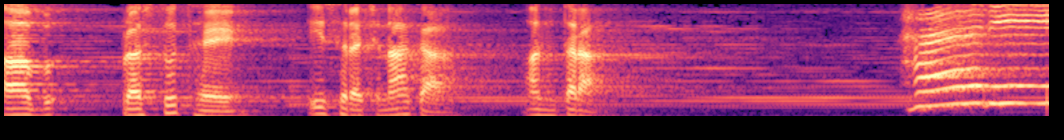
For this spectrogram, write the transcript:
अब प्रस्तुत है इस रचना का अंतरा। हरे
